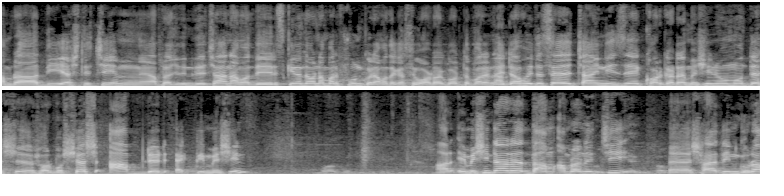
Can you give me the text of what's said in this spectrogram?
আমরা দিয়ে আসতেছি। আপনারা যদি নিতে চান আমাদের স্ক্রিনে দেওয়া নাম্বারে ফোন করে আমাদের কাছে অর্ডার করতে পারেন। এটা হইতেছে চাইনিজ খড় খড়কাটা মেশিনের মধ্যে সর্বশেষ আপডেট একটি মেশিন। আর এই মেশিনটার দাম আমরা নিচ্ছি সাড়ে তিন গোড়া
